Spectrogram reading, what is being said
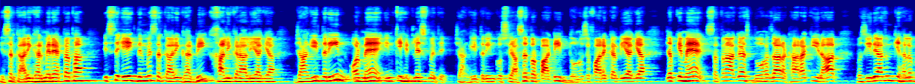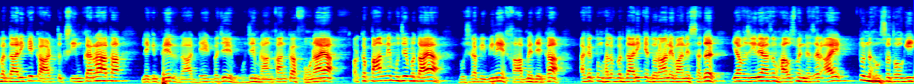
ये सरकारी घर में रहता था। इससे एक दिन में सरकारी घर भी खाली करा लिया गया। जहांगीर तरीन और मैं इनकी हिटलिस्ट में थे। जहांगीर तरीन को सियासत और पार्टी दोनों से फारग कर दिया गया, जबकि मैं 17 अगस्त 2018 की रात वज़ीर अजम की हलफ बरदारी के कार्ड तकसीम कर रहा था, लेकिन फिर रात डेढ़ बजे मुझे इमरान खान का फ़ोन आया और कप्तान ने मुझे बताया, बुशरा बीबी ने ख्वाब में देखा, अगर तुम हलफ बरदारी के दौरान ऐवान सदर या वज़ीर अजम हाउस में नज़र आए तो नहुसत होगी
